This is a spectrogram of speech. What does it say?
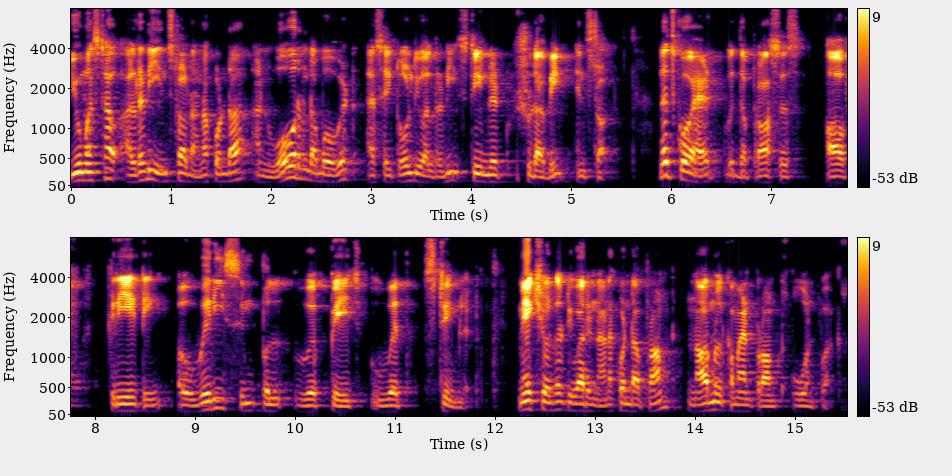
you must have already installed Anaconda and over and above it as I told you already Streamlit should have been installed. Let's go ahead with the process of creating a very simple web page with Streamlit. Make sure that you are in Anaconda prompt, normal command prompt won't work.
